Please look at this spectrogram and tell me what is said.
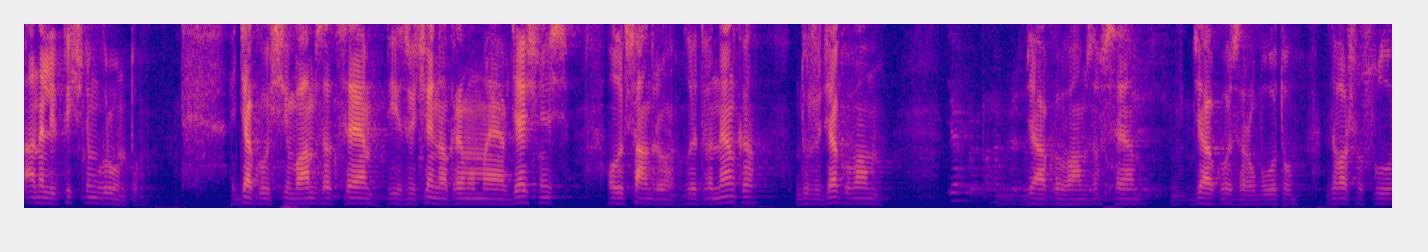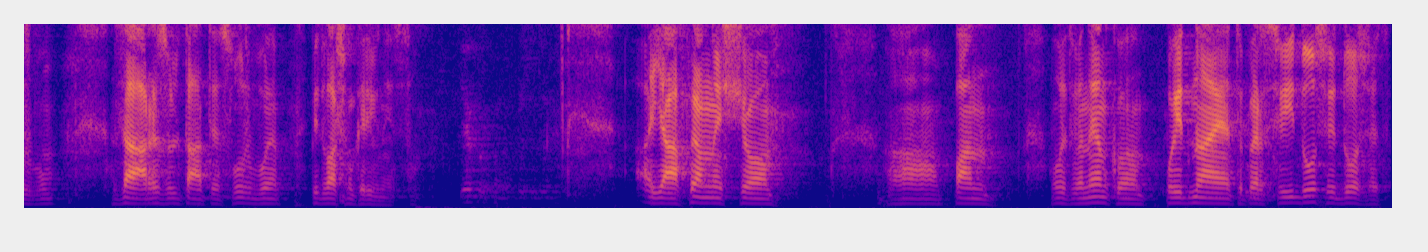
аналітичним ґрунтом. Дякую всім вам за це. І, звичайно, окремо моя вдячність Олександру Литвиненка. Дуже дякую вам. Дякую вам за все. Дякую за роботу, за вашу службу, за результати служби під вашим керівництвом. А Я впевнений, що пан Литвиненко поєднає тепер свій досвід, досвід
